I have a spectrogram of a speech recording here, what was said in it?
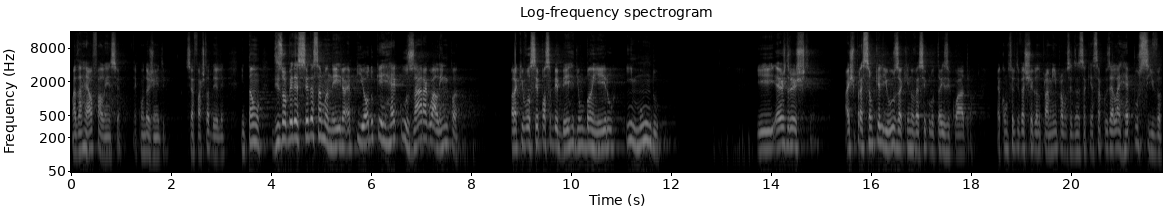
mas a real falência é quando a gente se afasta dele. Então, desobedecer dessa maneira é pior do que recusar água limpa para que você possa beber de um banheiro imundo. E Esdras, a expressão que ele usa aqui no versículo 3 e 4, é como se ele estivesse chegando para mim, para você, dizendo isso aqui, essa coisa ela é repulsiva.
